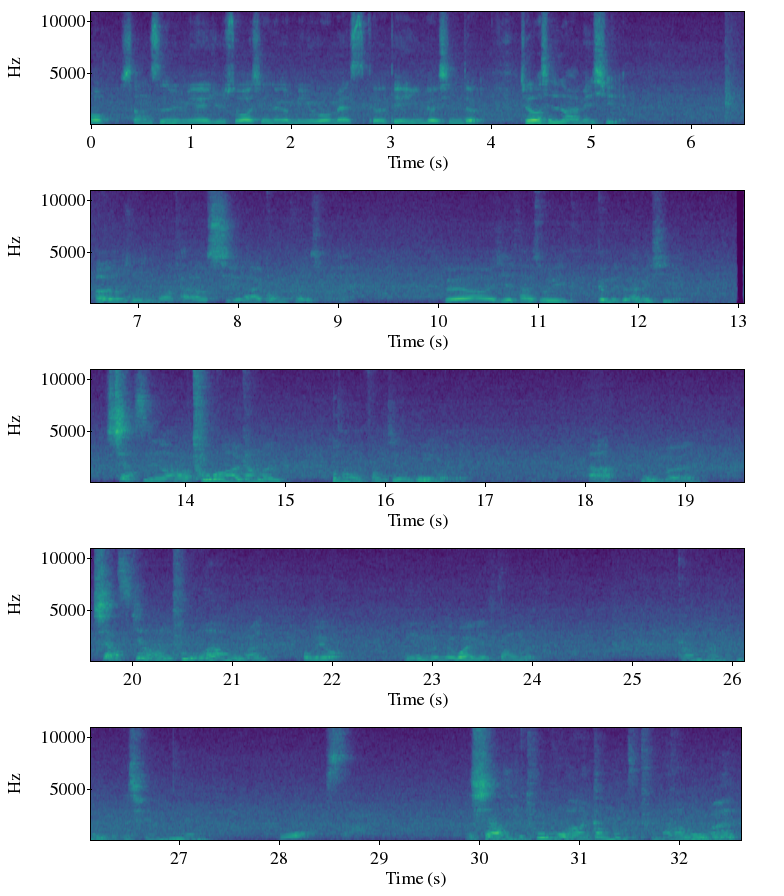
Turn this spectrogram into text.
哦，上次明明 A G 说要写那个《Mirror Mask》电影的心得，结果到现在都还没写。他好像说什么他要写他的功课什么的。对啊，而且他作业根本就还没写。下次见到他突破他肛门。他们房间是木门诶。啊？木门？下次见到他就突破他木门。哦，没有，木门的外面是肛门。肛门木门的前面。哇塞！那下次就突破他的肛门，再突破他的木门。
